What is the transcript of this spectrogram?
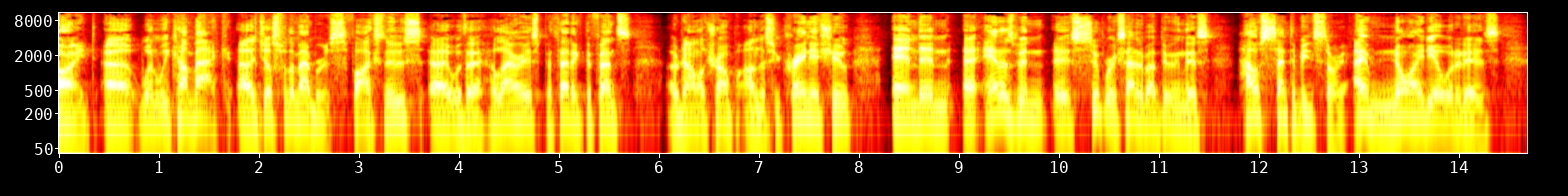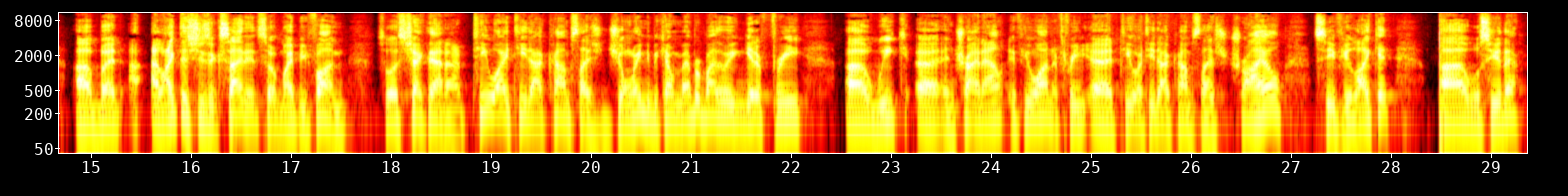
All right, uh, when we come back, uh, just for the members, Fox News uh, with a hilarious, pathetic defense of Donald Trump on this Ukraine issue. And then uh, Anna's been uh, super excited about doing this House Centipede story. I have no idea what it is, uh, but I, like that she's excited, so it might be fun. So let's check that out. TYT.com slash join to become a member. By the way, you can get a free week and try it out if you want at free tyt.com/trial. See if you like it. We'll see you there.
